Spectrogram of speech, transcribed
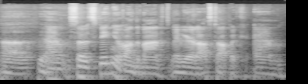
uh, yeah. Um, so speaking of on demand, maybe our last topic. Um,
